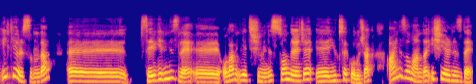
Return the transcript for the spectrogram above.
ilk yarısında eee, sevgilinizle eee, olan iletişiminiz son derece eee, yüksek olacak. Aynı zamanda iş yerinizde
